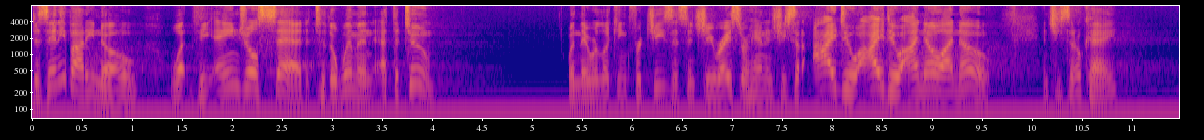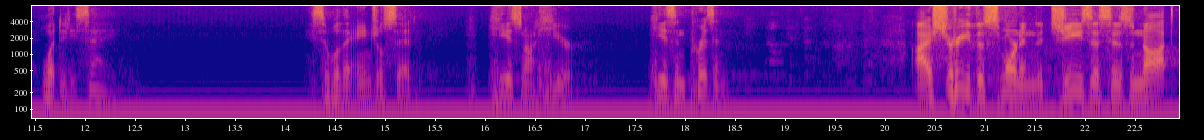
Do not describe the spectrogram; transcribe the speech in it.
Does anybody know what the angel said to the women at the tomb when they were looking for Jesus? And she raised her hand and she said, I do, I do, I know, I know. And she said, Okay, what did he say? He said, Well, the angel said, He is not here, he is in prison. I assure you this morning that Jesus is not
